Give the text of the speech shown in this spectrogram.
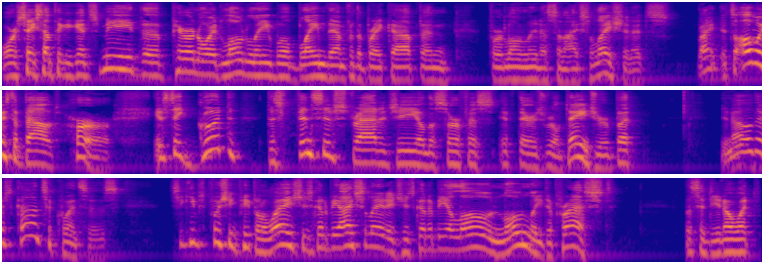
or say something against me, the paranoid lonely will blame them for the breakup and for loneliness and isolation. It's right. It's always about her. It's a good defensive strategy on the surface if there's real danger, but you know, there's consequences. She keeps pushing people away. She's going to be isolated. She's going to be alone, lonely, depressed. Listen, do you know what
